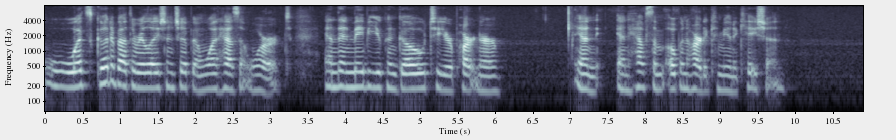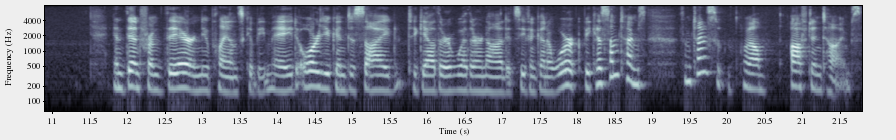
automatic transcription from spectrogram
what's good about the relationship and what hasn't worked. And then maybe you can go to your partner and and have some open-hearted communication and then from there, new plans could be made, or you can decide together whether or not it's even going to work. Because sometimes, sometimes, well, oftentimes,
